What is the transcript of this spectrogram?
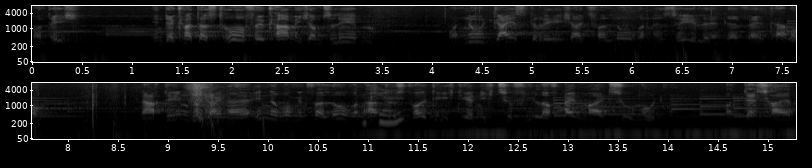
Und ich? In der Katastrophe kam ich ums Leben. Und nun geistere ich als verlorene Seele in der Welt herum. Nachdem du deine Erinnerungen verloren Okay. hattest, wollte ich dir nicht zu viel auf einmal zumuten. Und deshalb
